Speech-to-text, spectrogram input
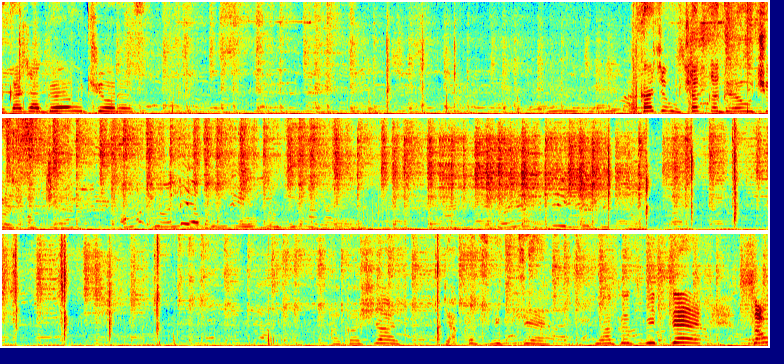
Arkadaşlar göğe uçuyoruz. Arkadaşlar uçakla göğe uçuyoruz. Bak Arkadaşlar yakıt bitti. Yakıt bitti. Son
